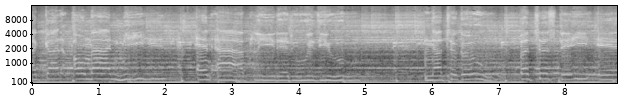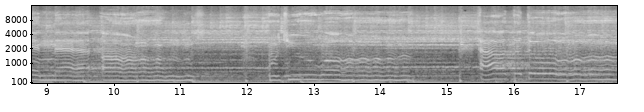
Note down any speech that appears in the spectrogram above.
I got on my knees and I pleaded with you not to go, but to stay in my arms, would you walk out the door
